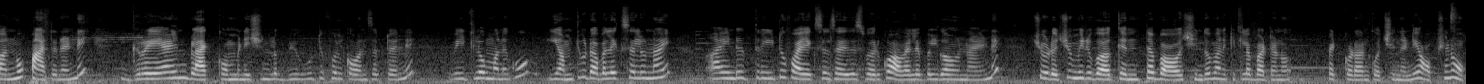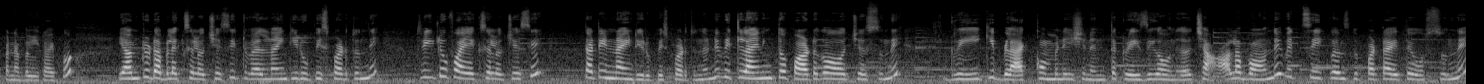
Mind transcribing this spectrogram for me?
one more pattern అండి. గ్రే అండ్ బ్లాక్ కాంబినేషన్లో బ్యూటిఫుల్ కాన్సెప్ట్ అండి. వీటిలో మనకు ఎం టూ డబల్ ఎక్సెల్ ఉన్నాయి. And three to five XL sizes వరకు అవైలబుల్గా ఉన్నాయండి. చూడొచ్చు మీరు వర్క్ ఎంత బాగా వచ్చిందో మనకి ఇట్లా బటన్ పెట్టుకోవడానికి వచ్చిందండి. Option openable type. M to double XL వచ్చేసి ట్వెల్వ్ నైంటీ రూపీస్ పడుతుంది. త్రీ టు ఫైవ్ ఎక్స్ఎల్ వచ్చేసి థర్టీన్ నైంటీ రూపీస్ పడుతుందండి. విత్ లైనింగ్తో పాటుగా వచ్చేస్తుంది. గ్రేకి బ్లాక్ కాంబినేషన్ ఎంత క్రేజీగా ఉంది కదా చాలా బాగుంది. విత్ సీక్వెన్స్ దుప్పట్ట అయితే వస్తుంది.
